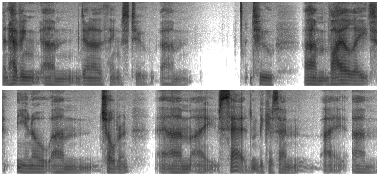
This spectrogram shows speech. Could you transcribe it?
and having um, done other things to um, to um, violate you know um, children um, I said because I'm I um,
